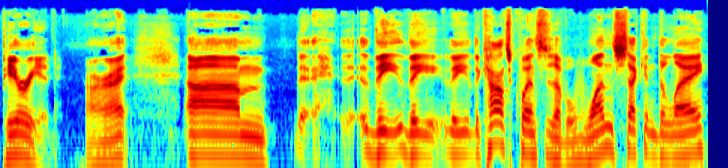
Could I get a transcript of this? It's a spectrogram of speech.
period. All right. Um, the, the, the, the consequences of a one second delay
